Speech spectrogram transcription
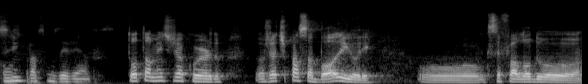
Com Sim. os próximos eventos. Totalmente de acordo. Eu já te passo a bola, Yuri. O que você falou do,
